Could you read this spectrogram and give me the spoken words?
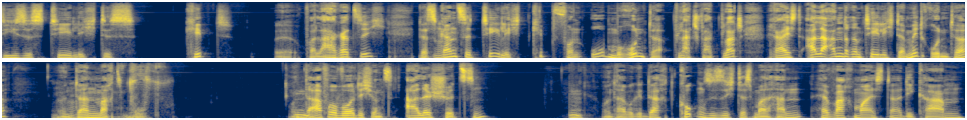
dieses Teelichtes kippt, äh, verlagert sich, das ganze Teelicht kippt von oben runter, platsch, platsch, platsch, reißt alle anderen Teelichter mit runter und dann macht's wuff. Und Mhm. davor wollte ich uns alle schützen Mhm. und habe gedacht, gucken Sie sich das mal an, Herr Wachmeister, die kamen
